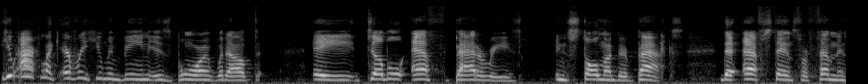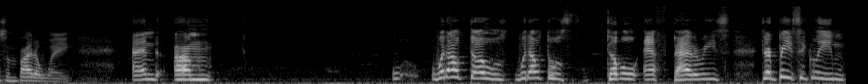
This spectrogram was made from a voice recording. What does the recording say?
you act like every human being is born without a double F batteries installed on their backs. The F stands for feminism, by the way. And, um, without those without those double F batteries, they're basically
